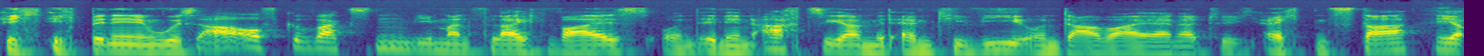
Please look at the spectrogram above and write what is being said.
ich, ich bin in den USA aufgewachsen, wie man vielleicht weiß, und in den 80ern mit MTV und da war er natürlich echt ein Star. Ja.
